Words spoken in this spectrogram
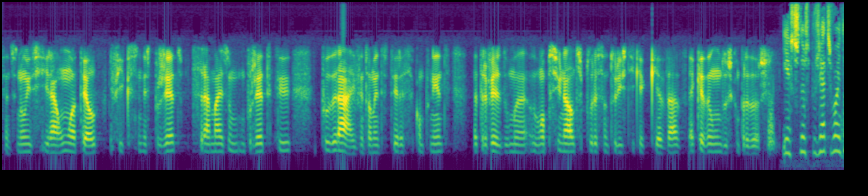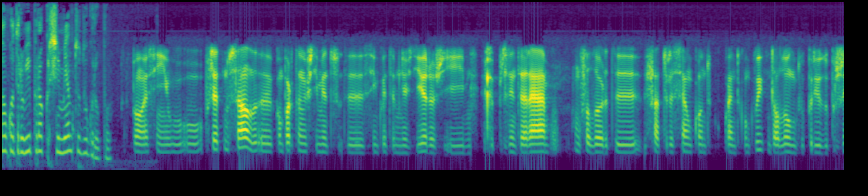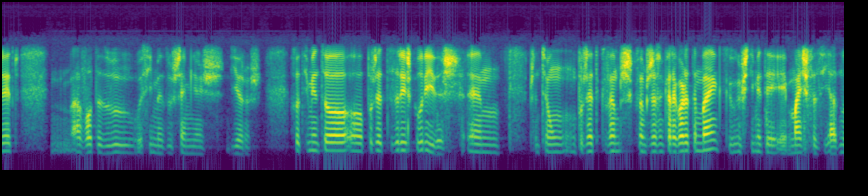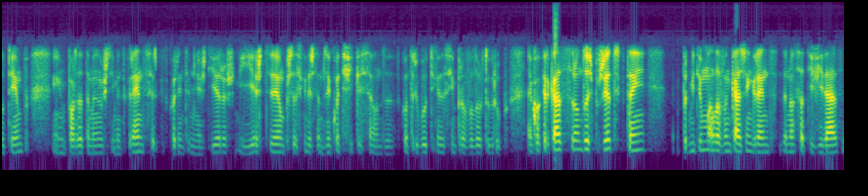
Portanto, não existirá um hotel fixo neste projeto, será mais um projeto que poderá eventualmente ter essa componente através de uma, um opcional de exploração turística que é dado a cada um dos compradores. E estes dois projetos vão então contribuir para o crescimento do grupo? Bom, assim, o, o projeto no SAL uh, comporta um investimento de 50 milhões de euros e representará um valor de, faturação quando, quando concluído, ao longo do período do projeto, à volta do, acima dos 100 milhões de euros relativamente ao, ao projeto das areias coloridas. Um, portanto, é um, um, projeto que vamos, que vamos arrancar agora também, que o investimento é, é, mais faseado no tempo, importa também um investimento grande, cerca de 40 milhões de euros, e este é um processo que ainda estamos em quantificação de, de contributo, digamos assim, para o valor do grupo. Em qualquer caso, serão dois projetos que têm permitem uma alavancagem grande da nossa atividade,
